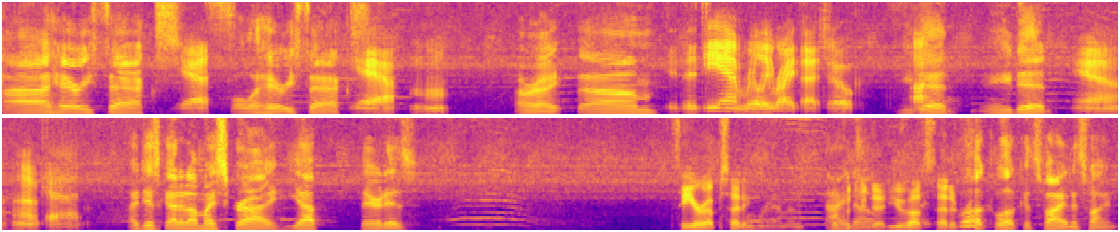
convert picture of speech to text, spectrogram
Ah, hairy sacks. Yes. Full of hairy sacks. Yeah. mhm. All right. Um, Did the DM really write that joke? he did. He did. Yeah. Oh, God. I just got it on my scry. Yep, there it is. See, you're upsetting Ramen. Look I what know. you did. You've upset it. Look, look, it's fine. It's fine.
